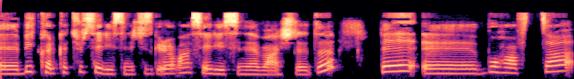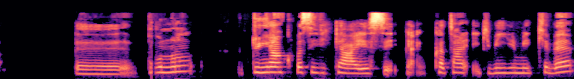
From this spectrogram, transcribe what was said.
e, bir karikatür serisini, çizgi roman serisine başladı ve e, bu hafta e, bunun Dünya Kupası hikayesi yani Katar 2022 ve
